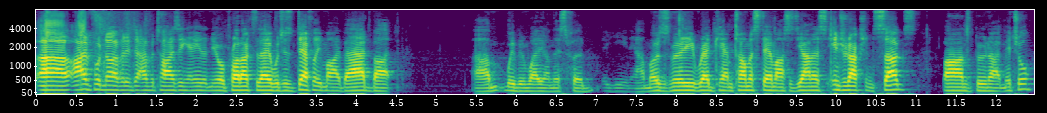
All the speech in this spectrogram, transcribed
uh, I've put no effort into advertising any of the newer products today, which is definitely my bad, but um, we've been waiting on this for a year now. Moses Moody, Red Cam Thomas, Stairmasters Giannis, Introduction Suggs, Barnes, Bouknight, Mitchell.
